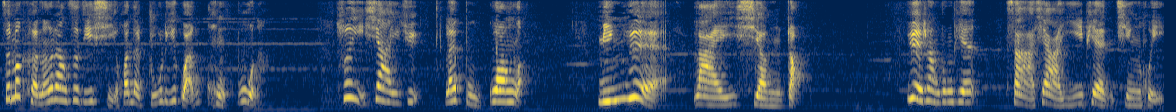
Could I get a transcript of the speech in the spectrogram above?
怎么可能让自己喜欢的竹里馆恐怖呢？所以下一句来补光了：“明月来相照，月上中天，洒下一片清辉。”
